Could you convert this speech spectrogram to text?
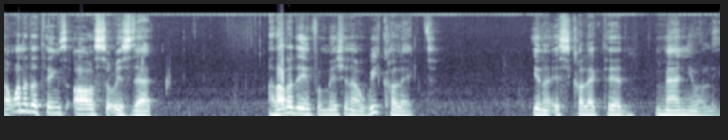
And one of the things also is that a lot of the information that we collect, you know, is collected manually.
